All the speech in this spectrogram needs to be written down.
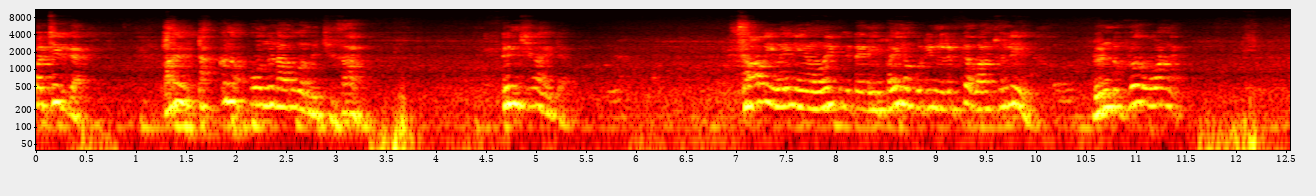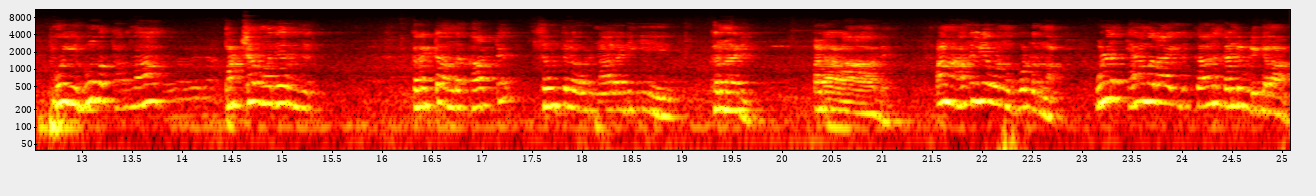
வச்சிருக்க. அது டக்குன்னு அப்போ வந்து ஞாபகம் வந்துச்சு சார். டென்ஷன் ஆகிட்டேன் சாவி வை நீ என் வைப்புக்கிட்ட நீ பையனை கூட்டின்னு லிஃப்ட்டில் வான்னு சொல்லி ரெண்டு ஃப்ளோர் ஓடினேன். போய் ரூமை திறந்தா பச்சை மாதிரியே இருந்தது. கரெக்டாக அந்த காட்டு செவுத்துல ஒரு நாலடிக்கு கண்ணாடி. படாடாது ஆனால் அதுலேயே ஒன்று போட்டிருந்தான். உள்ள கேமரா இருக்கான்னு கண்டுபிடிக்கலாம்.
